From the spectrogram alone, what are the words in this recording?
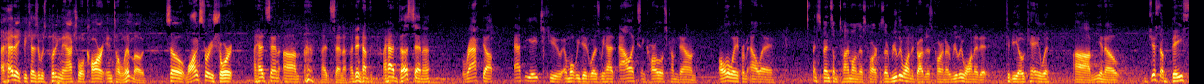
a headache because it was putting the actual car into limp mode. So long story short, I had Senna, um, I had Senna, I didn't have, the, I had the Senna racked up at the HQ. And what we did was we had Alex and Carlos come down all the way from LA and spend some time on this car because I really wanted to drive this car and I really wanted it to be okay with, um, you know, just a base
